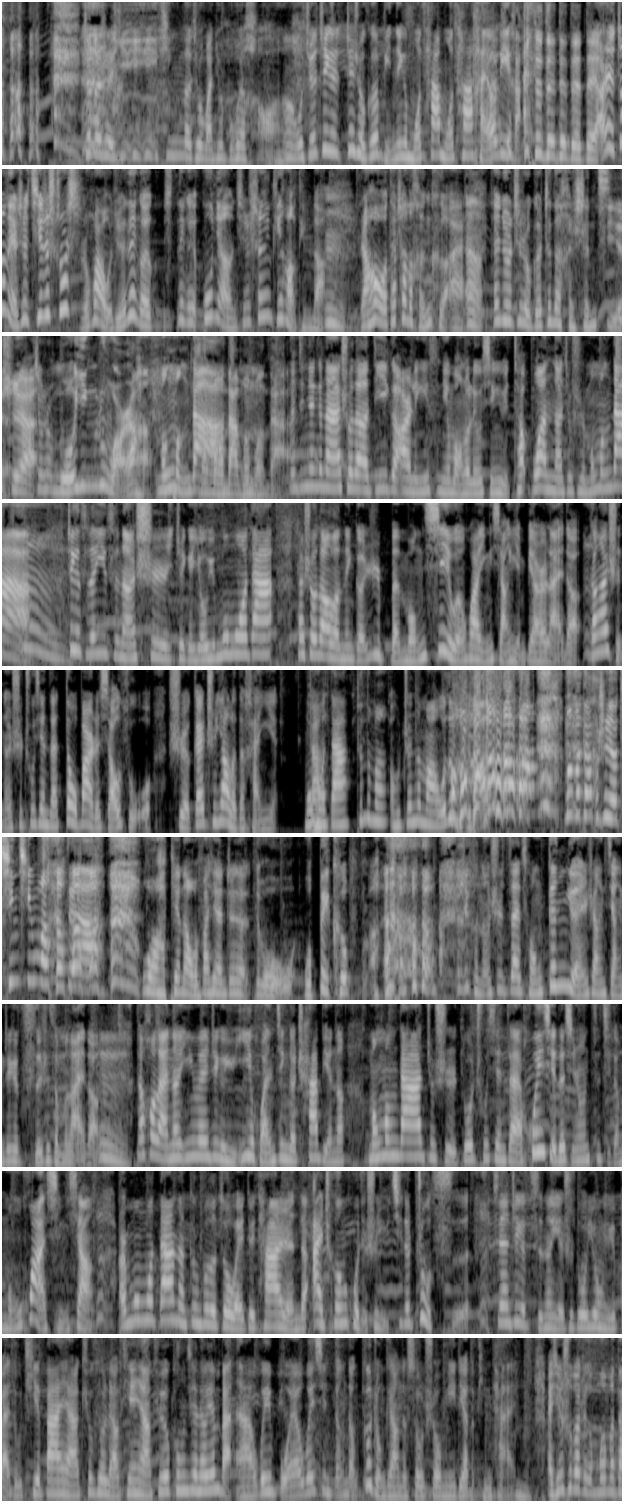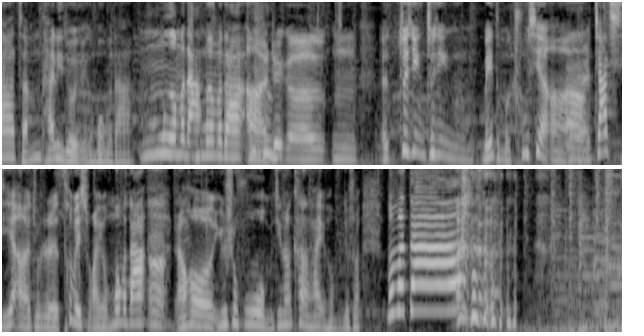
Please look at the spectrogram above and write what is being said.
真的是一一一一听的就完全不会好啊。嗯，我觉得这个这首歌比那个摩擦摩擦还要厉害。对对对对对，而且重点是，其实说实话，我觉得那个那个姑娘其实声音挺好听的，嗯然后她唱的很可爱，嗯，但就是这首歌真的很神奇，是就是魔音入耳啊，萌萌哒，萌萌哒，嗯萌萌哒。那今天跟大家说到的第一个二零一四年网络流行语 Top One 呢，就是萌萌哒。嗯，这个词的意思呢是这个由于么么哒，它受到了那个日本萌系文化影响演变而来的。嗯刚开始呢是出现在豆瓣的小组，是该吃药了的含义。么么哒。真的吗？哦，真的吗？我怎么不知道？么么哒不是要亲亲吗？对啊，哇，天哪！我发现真的，我我我被科普了。这可能是在从根源上讲这个词是怎么来的。嗯，那后来呢？因为这个语义环境的差别呢，萌萌哒就是多出现在诙谐的形容自己的萌化形象，而么么哒呢，更多的作为对他人的爱称或者是语气的助词。现在这个词呢，也是多用于百度贴吧呀、QQ 聊天呀、QQ 空间留言板啊、微博呀、微信等等各种各样的 social media 的平台。哎，其实说到这个么么哒，咱们台里就有一个么么哒。么么哒，么么哒啊，这个嗯呃，最近最近没怎么出现啊，嗯但是佳琪啊，就是特别喜欢用么么哒，嗯，然后于是乎我们经常看到他以后，我们就说么么哒。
